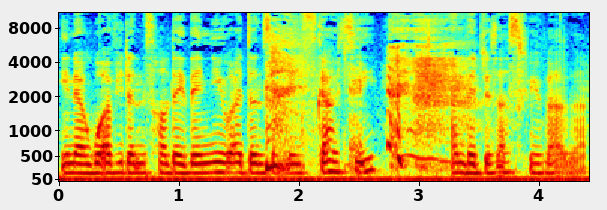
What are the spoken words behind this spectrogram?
You know, what have you done this holiday? They knew I'd done something scouty, and they just asked me about that.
